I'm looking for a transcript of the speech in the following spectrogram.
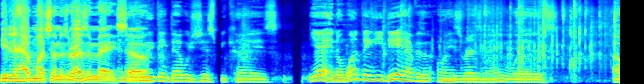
he didn't have much on his resume. and so I really think that was just because, yeah. And the one thing he did have on his resume was a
